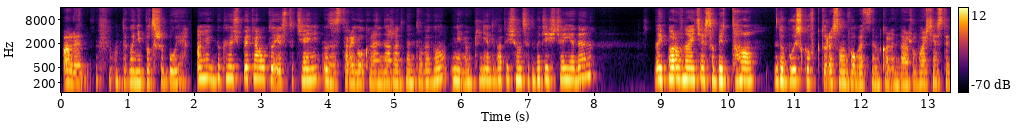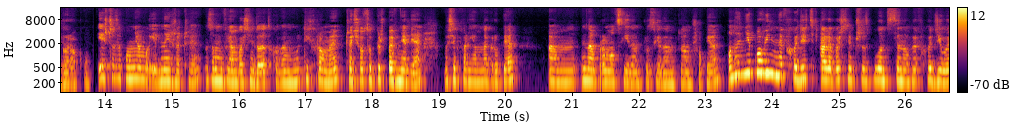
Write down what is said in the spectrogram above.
ale on tego nie potrzebuje. A jakby ktoś pytał, to jest to cień ze starego kalendarza adwentowego. Nie wiem, czy nie 2021. No i porównajcie sobie to do błysków, które są w obecnym kalendarzu, właśnie z tego roku. Jeszcze zapomniałam o jednej rzeczy. Zamówiłam właśnie dodatkowe multichromy. Część osób już pewnie wie, bo się chwaliłam na grupie. em, na promocji 1 plus 1 w Glam Shopie. One nie powinny wchodzić, ale właśnie przez błąd cenowy wchodziły.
